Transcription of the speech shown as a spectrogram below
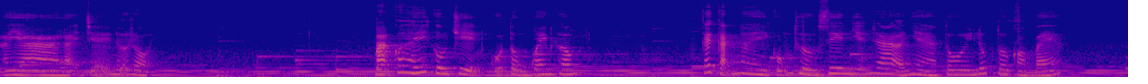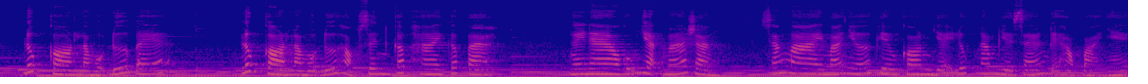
Hay à lại trễ nữa rồi bạn có thấy câu chuyện của tùng quen không? Cái cảnh này cũng thường xuyên diễn ra ở nhà tôi lúc tôi còn bé. Lúc còn là một đứa bé lúc còn là một đứa học sinh cấp 2, cấp 3 ngày nào cũng dặn má rằng sáng mai má nhớ kêu con dậy lúc 5 giờ sáng để học bài nhé.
